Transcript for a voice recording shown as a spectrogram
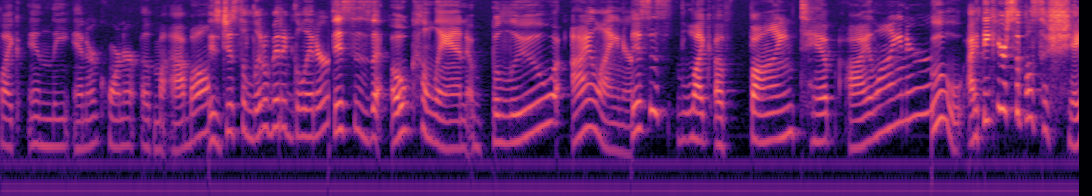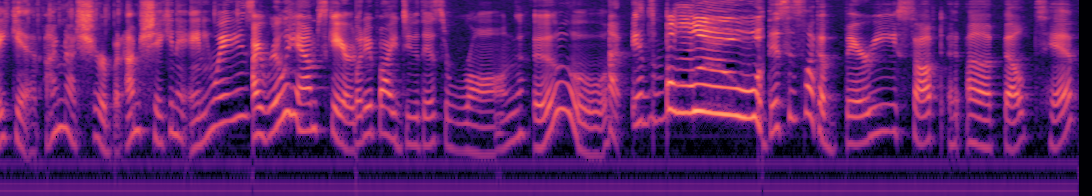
like in the inner corner of my eyeball. It's just a little bit of glitter. This is the Ocalan blue eyeliner. This is like a fine tip eyeliner. Ooh, I think you're supposed to shake it. I'm not sure, but I'm shaking it anyways. I really am scared. What if I do this wrong? Ooh, it's blue. This is like a very soft uh, felt tip.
